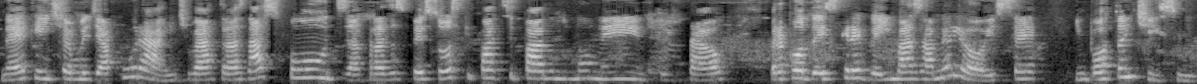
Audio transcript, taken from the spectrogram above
né? Que a gente chama de apurar. A gente vai atrás das fontes, atrás das pessoas que participaram do momento e tal, para poder escrever e embasar melhor. Isso é importantíssimo.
